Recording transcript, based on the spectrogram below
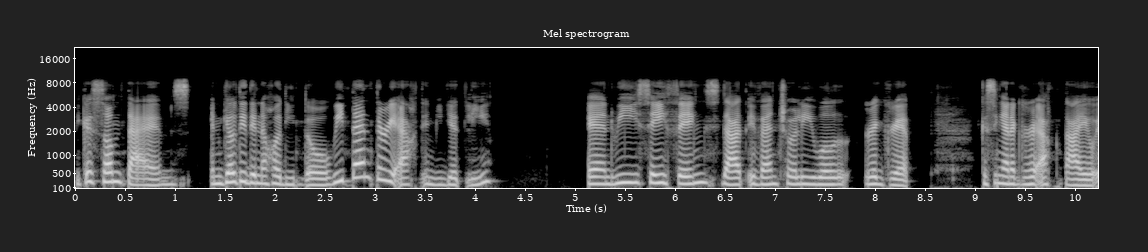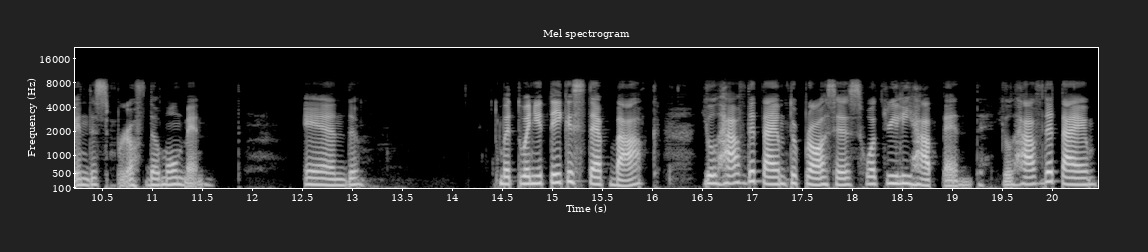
Because sometimes, and guilty din ako dito, we tend to react immediately and we say things that eventually we'll regret kasi nga nag-react tayo in the spur of the moment. And but when you take a step back, you'll have the time to process what really happened. You'll have the time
